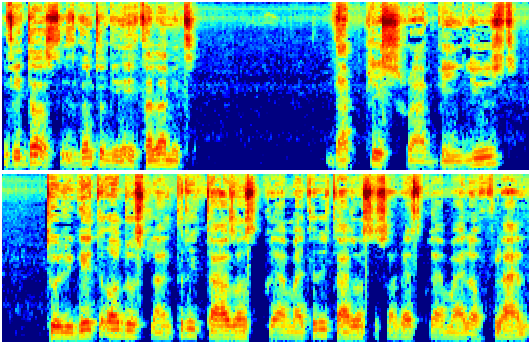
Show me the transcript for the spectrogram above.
If it does, it's going to be a calamity. That place should have been used to irrigate all those land, 3,000 square mile, 3,600 square mile of land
